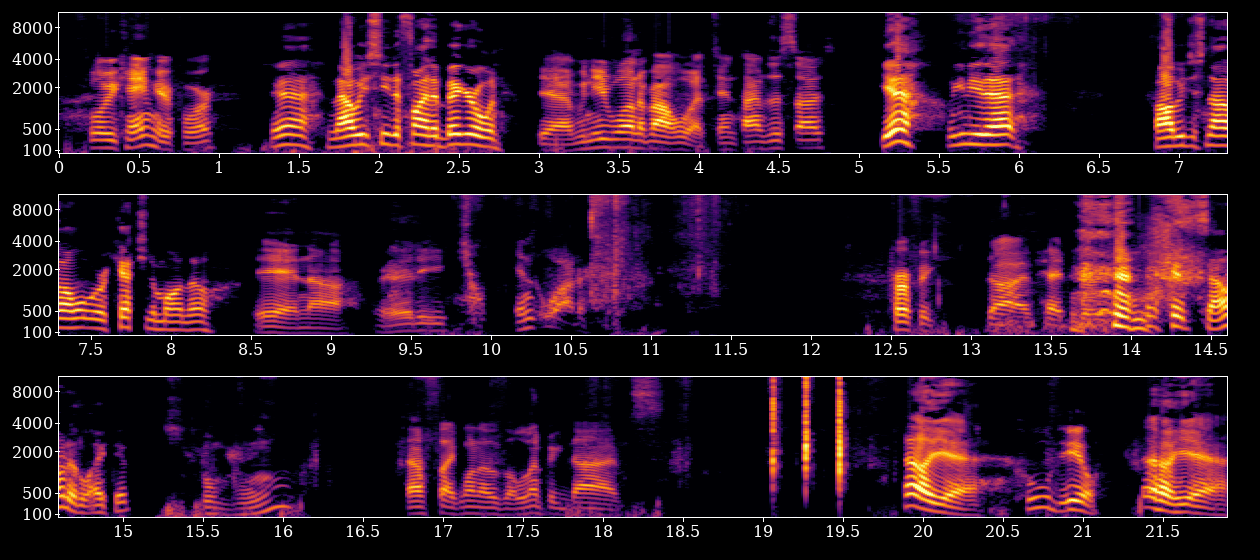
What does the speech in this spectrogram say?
that's what we came here for. Yeah. Now we just need to find a bigger one. Yeah, we need one about what, 10 times this size? Yeah, we can do that. Probably just not on what we're catching them on though. Yeah, nah. Ready? In the water. Perfect dive, head it sounded like it. boom, boom. That's like one of those Olympic dives. Hell yeah. Cool deal. Hell yeah.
